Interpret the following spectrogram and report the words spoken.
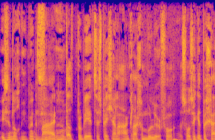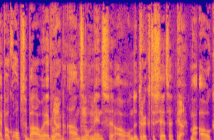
is er nog niet. Maar, het- Maar dat probeert de speciale aanklager Mueller, voor, zoals ik het begrijp, ook op te bouwen. Hè, door Ja. een aantal mensen al onder druk te zetten. Ja. Maar ook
